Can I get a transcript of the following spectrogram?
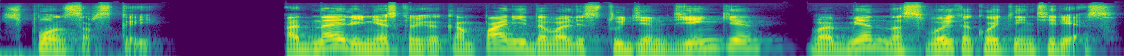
спонсорской. Одна или несколько компаний давали студиям деньги в обмен на свой какой-то интерес.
